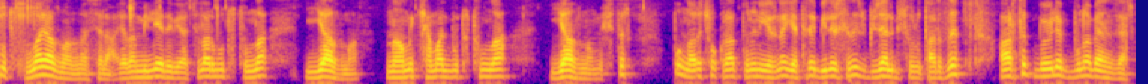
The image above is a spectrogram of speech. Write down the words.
bu tutumla yazmaz mesela. Ya da milli edebiyatçılar bu tutumla yazmaz. Namık Kemal bu tutumla yazmamıştır. Bunları çok rahat bunun yerine getirebilirsiniz. Güzel bir soru tarzı. Artık böyle buna benzer.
